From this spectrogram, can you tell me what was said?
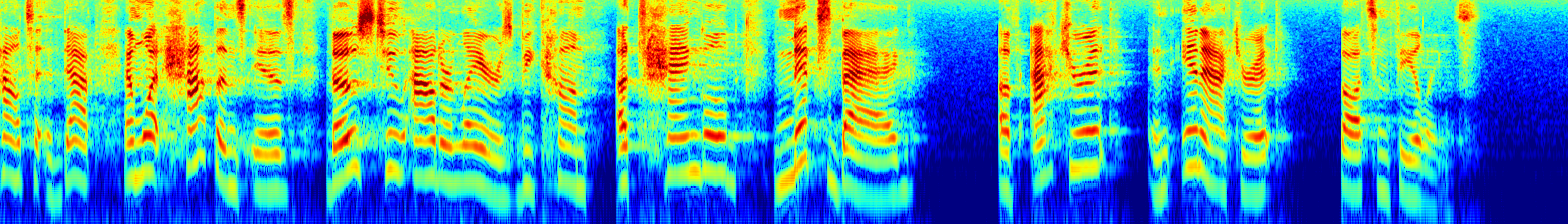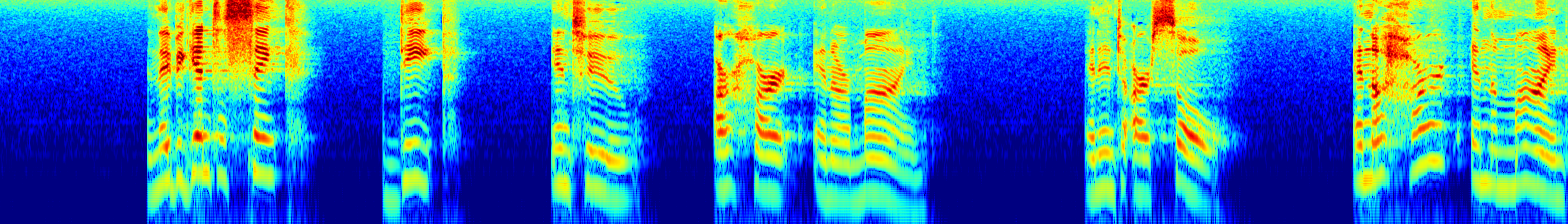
how to adapt. And what happens is those two outer layers become a tangled mixed bag of accurate and inaccurate thoughts and feelings. And they begin to sink deep into our heart and our mind and into our soul. And the heart and the mind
